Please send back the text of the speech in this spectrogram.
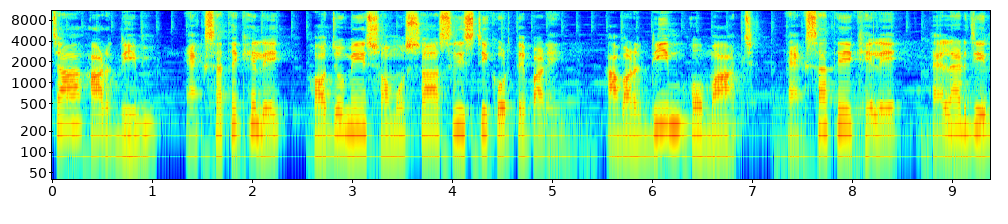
চা আর ডিম একসাথে খেলে হজমে সমস্যা সৃষ্টি করতে পারে। আবার ডিম ও মাছ একসাথে খেলে অ্যালার্জির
